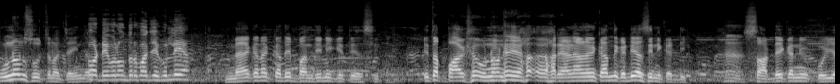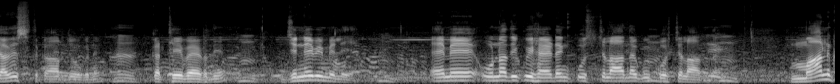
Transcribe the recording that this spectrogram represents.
ਉਹਨਾਂ ਨੂੰ ਸੋਚਣਾ ਚਾਹੀਦਾ। ਤੁਹਾਡੇ ਵੱਲੋਂ ਦਰਵਾਜ਼ੇ ਖੁੱਲੇ ਆ? ਮੈਂ ਕਹਿੰਦਾ ਕਦੇ ਬੰਦ ਹੀ ਨਹੀਂ ਕੀਤੇ ਅਸੀਂ ਤਾਂ। ਇਹ ਤਾਂ ਪਾਕ ਉਹਨਾਂ ਨੇ ਹ- ਹਰਿਆਣਾ ਵਾਲਿਆਂ ਨੇ ਕੰਧ ਕੱਢੀ ਅਸੀਂ ਨਹੀਂ ਕੱਢੀ। ਸਾਡੇ ਕੰਨੀ ਕੋਈ ਆਵੇ ਸਤਿਕਾਰਯੋਗ ਨੇ। ਇਕੱਠੇ ਬੈਠਦੇ ਆ। ਜਿੰਨੇ ਵੀ ਮਿਲੇ ਆ। ਐਵੇਂ ਉਹਨਾਂ ਦੀ ਕੋਈ ਹੈਡਿੰਗ ਕੁਛ ਚਲਾ ਦਿੰਦਾ ਕੋਈ ਕੁਛ ਚਲਾ ਦਿੰਦਾ ਮਾਨਕ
